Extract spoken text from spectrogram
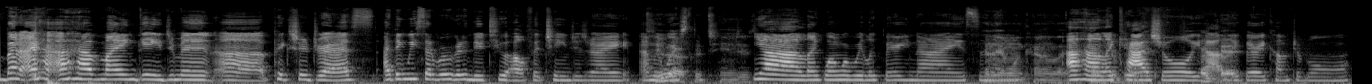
but I, ha- I have my engagement uh picture dress. I think we said we were going to do two outfit changes, right? I mean, we're outfit changes. Yeah, like one where we look very nice and, And then then one kind of like. uh huh, like casual, yeah, Okay. like very comfortable.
